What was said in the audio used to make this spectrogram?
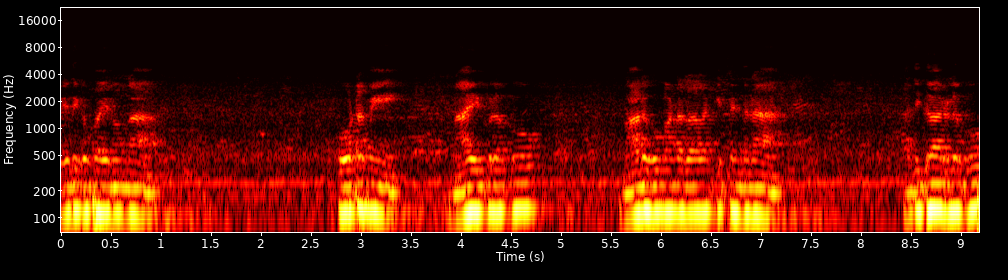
వేదిక పైన ఉన్న కూటమి నాయకులకు నాలుగు మండలాలకి చెందిన అధికారులకు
